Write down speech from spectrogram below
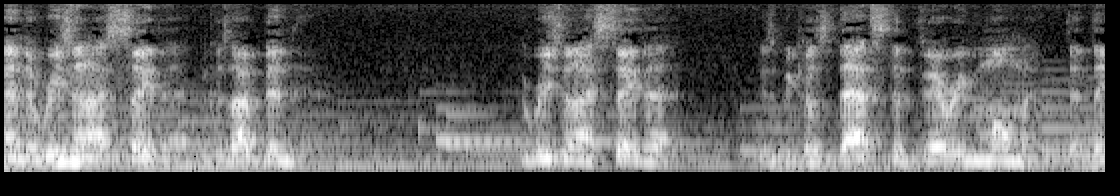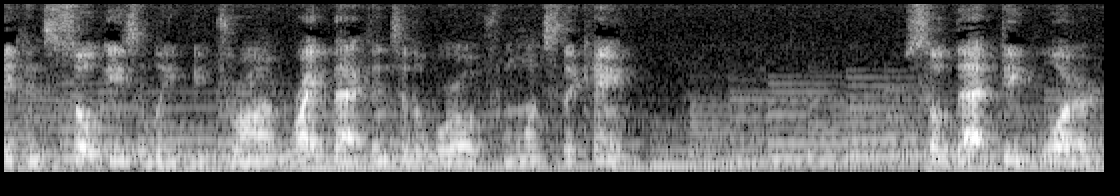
And the reason I say that, because I've been there, the reason I say that is because that's the very moment that they can so easily be drawn right back into the world from whence they came. So that deep water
